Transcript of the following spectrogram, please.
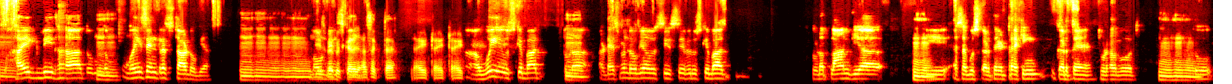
हम्म। हाइक भी था तो मतलब वहीं से इंटरेस्ट स्टार्ट हो गया। इसमें कुछ करा जा सकता है। राइट राइट राइट वही है उसके बाद थोड़ा हम्म। अटैचमेंट हो गया उस चीज़ से फिर उसके बाद थोड़ा प्लान किया हम्म कि ऐसा कुछ करते हैं ट्रैकिंग करते हैं थोड़ा बहुत। हम्म हम्म तो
